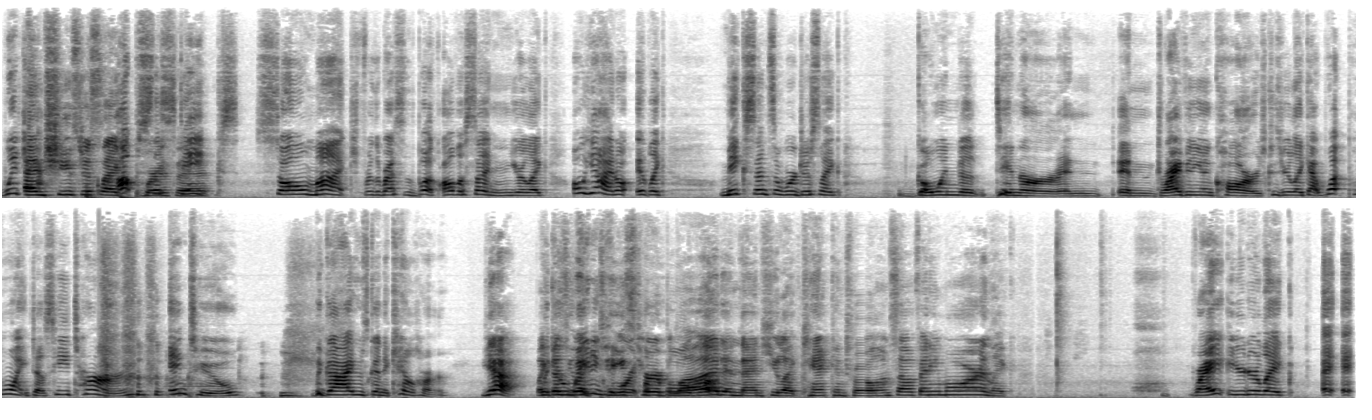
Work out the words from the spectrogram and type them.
which and she's just like ups the worth it. so much for the rest of the book. All of a sudden, you're like, oh yeah, I don't. It like makes sense that we're just like going to dinner and and driving in cars because you're like, at what point does he turn into the guy who's gonna kill her? Yeah, like, Like, does he like taste her blood book. and then he like can't control himself anymore and like Right? You're like, it, it,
